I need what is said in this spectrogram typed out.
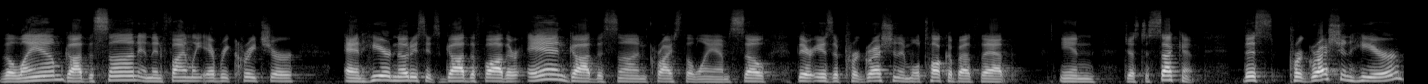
the Lamb, God the Son, and then finally every creature. And here, notice it's God the Father and God the Son, Christ the Lamb. So there is a progression, and we'll talk about that in just a second. This progression here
